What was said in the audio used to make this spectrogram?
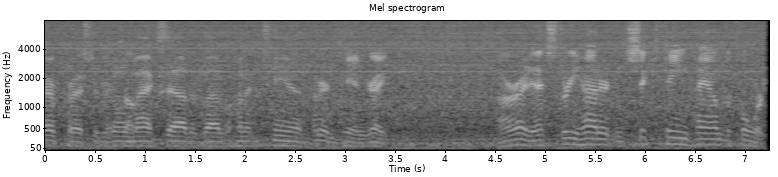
air pressure. We're gonna all. max out at about 110. 110, great. Alrighty, that's 316 pounds of force.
